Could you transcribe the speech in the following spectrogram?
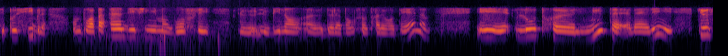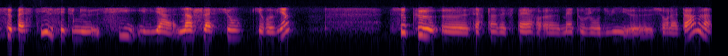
c'est possible, on ne pourra pas indéfiniment gonfler le, bilan euh, de la Banque Centrale Européenne. Et l'autre limite, eh ben, elle est que se passe-t-il? C'est une si il y a l'inflation qui revient, ce que euh, certains experts euh, mettent aujourd'hui sur la table.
